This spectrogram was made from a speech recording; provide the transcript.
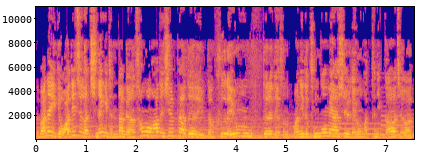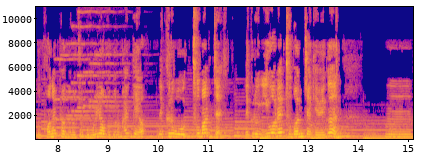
네, 만약에 이게 와디즈가 진행이 된다면 성공하든 실패하든 일단 그 내용들에 대해서는 많이들 궁금해하실 내용 같으니까 제가 또 번외편으로 조금 올려보도록 할게요. 네 그리고 두 번째, 네 그리고 2월의 두 번째 계획은 음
